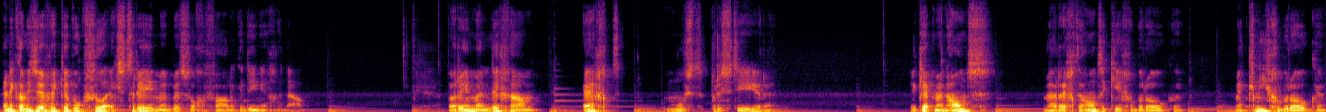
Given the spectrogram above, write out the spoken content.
En ik kan niet zeggen, ik heb ook veel extreme en best wel gevaarlijke dingen gedaan. Waarin mijn lichaam echt moest presteren. Ik heb mijn hand, mijn rechterhand een keer gebroken, mijn knie gebroken.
